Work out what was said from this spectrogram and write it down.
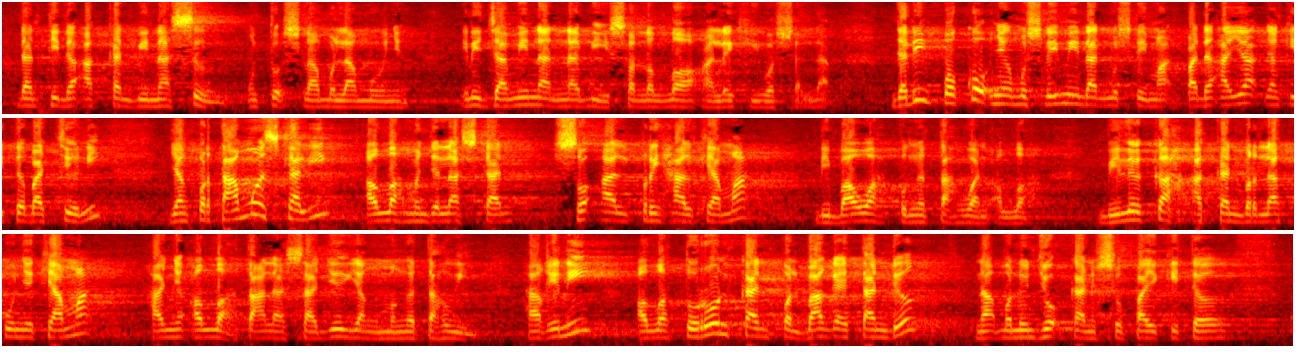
dan tidak akan binasa untuk selama-lamanya ini jaminan Nabi sallallahu alaihi wasallam jadi pokoknya muslimi dan muslimat pada ayat yang kita baca ni yang pertama sekali Allah menjelaskan soal perihal kiamat di bawah pengetahuan Allah. Bilakah akan berlakunya kiamat? Hanya Allah Taala saja yang mengetahui. Hari ini Allah turunkan pelbagai tanda nak menunjukkan supaya kita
